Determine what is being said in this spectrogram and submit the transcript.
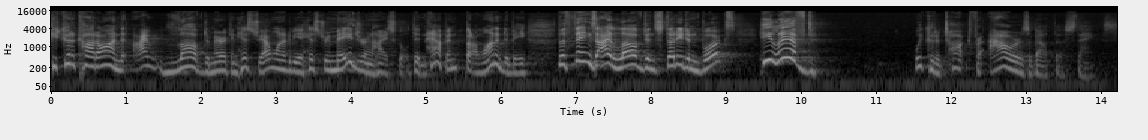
He could have caught on that I loved American history. I wanted to be a history major in high school. It didn't happen, but I wanted to be. The things I loved and studied in books, he lived. We could have talked for hours about those things.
